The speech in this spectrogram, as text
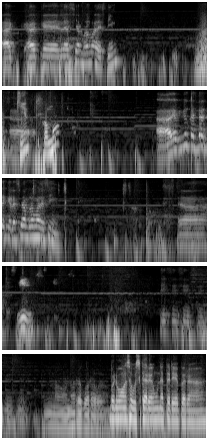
Al que le hacían broma de Steam. ¿Quién? ¿Cómo? Ah, había un cantante que le hacían broma de Sim. Ah. sí. Sí, sí, sí, sí, sí, No, no recuerdo. Bueno, vamos a buscar una tarea para,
